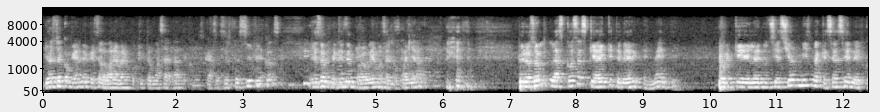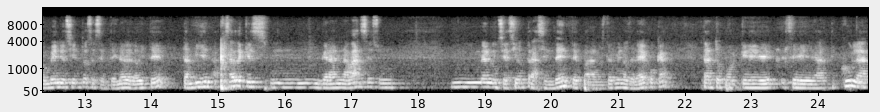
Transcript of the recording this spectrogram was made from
Yo estoy confiando en que esto lo van a ver un poquito más adelante con los casos específicos. Eso metiendo en problemas al compañero. Pero son las cosas que hay que tener en mente. Porque la enunciación misma que se hace en el convenio 169 de la OIT, también, a pesar de que es un gran avance, es una enunciación trascendente para los términos de la época, tanto porque se articula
